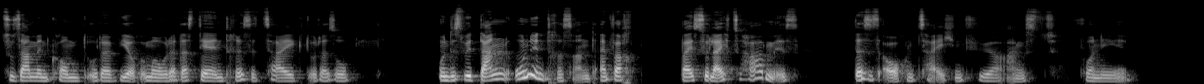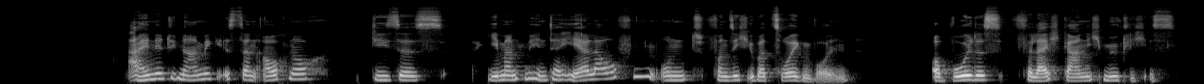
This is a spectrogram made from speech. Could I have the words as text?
zusammenkommt oder wie auch immer, oder dass der Interesse zeigt oder so. Und es wird dann uninteressant, einfach weil es so leicht zu haben ist. Das ist auch ein Zeichen für Angst vor Nähe. Eine Dynamik ist dann auch noch dieses jemandem hinterherlaufen und von sich überzeugen wollen, obwohl das vielleicht gar nicht möglich ist.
